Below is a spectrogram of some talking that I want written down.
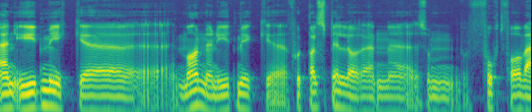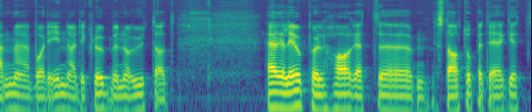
en ydmyk eh, mann, en ydmyk eh, fotballspiller. En eh, som fort får venner både innad i klubben og utad. Her i Leopold har et uh, startet opp et eget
